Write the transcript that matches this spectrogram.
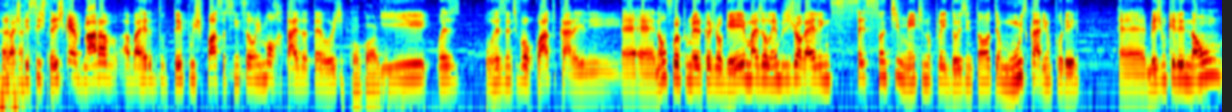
eu acho que esses três quebraram a, a barreira do tempo e espaço, assim, são imortais até hoje. Concordo. E o, o Resident Evil 4, cara, ele é, é, não foi o primeiro que eu joguei, mas eu lembro de jogar ele incessantemente no Play 2, então eu tenho muito carinho por ele. É, mesmo que ele não.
